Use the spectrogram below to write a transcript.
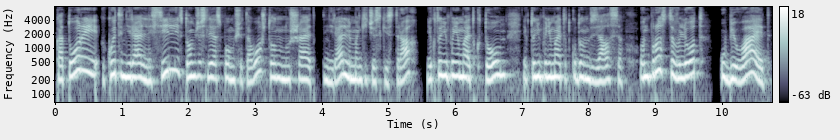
который какой-то нереально сильный, в том числе с помощью того, что он внушает нереальный магический страх. Никто не понимает, кто он, никто не понимает, откуда он взялся. Он просто в лед убивает,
